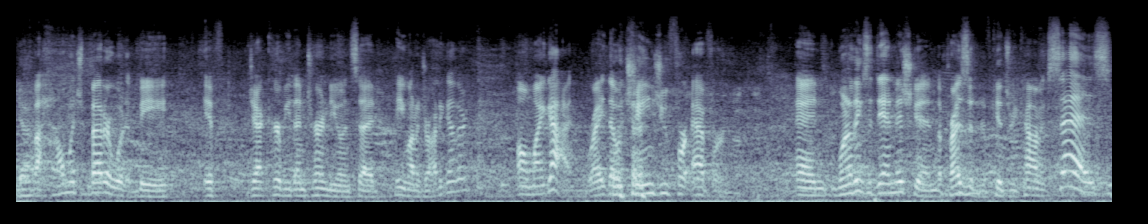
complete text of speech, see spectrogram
Yeah. But how much better would it be if Jack Kirby then turned to you and said, "Hey, you want to draw together?" Oh my God, right? That would change you forever. And one of the things that Dan Mishkin, the president of Kids Read Comics, says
